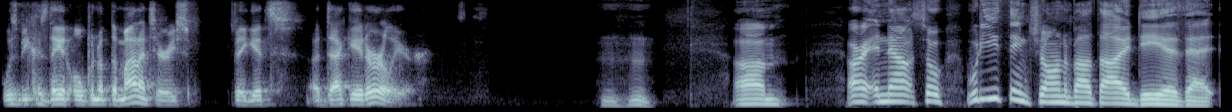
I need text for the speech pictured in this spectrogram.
was because they had opened up the monetary spigots a decade earlier. Hmm. Um. All right. And now, so what do you think, Jon, about the idea that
